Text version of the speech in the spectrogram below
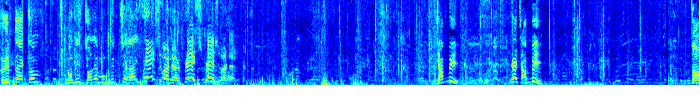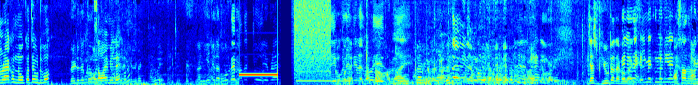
সুদীপ তো একদম নদীর জলে মুখ ধুচ্ছে গাই fresh water fresh fresh water চাপবি? এ চাপবি? তো আমরা এখন নৌকোতে উঠবো। সবাই মিলে। জাস্ট ভিউটা দেখো। অসাধারণ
